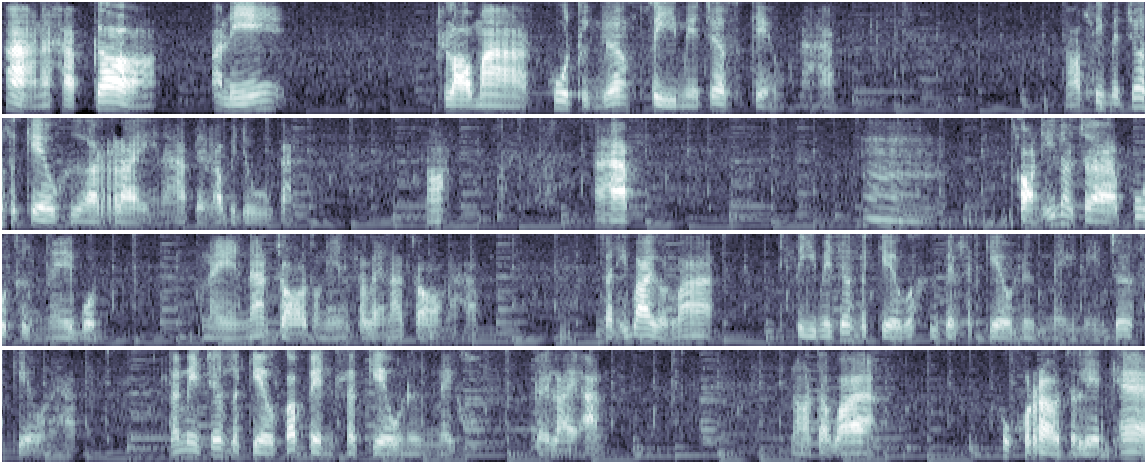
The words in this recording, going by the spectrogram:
อ่านะครับก็อันนี้เรามาพูดถึงเรื่อง C major scale นะครับเนาะ C major scale คืออะไรนะครับ เดี๋ยวเราไปดูกันเนาะนะครับก่อนที่เราจะพูดถึงในบทในหน้าจอตรงนี้สไลด์หน้าจอนะครับ จะอธิบายก่อนว่า C major scale ก็คือเป็นสเกลหนึ่งใน major scale นะครับ และ major scale ก็เป็นสเกลหนึ่งใน หลาย ๆ อันเนาะแต่ว่าพวกเราจะเรียนแค่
